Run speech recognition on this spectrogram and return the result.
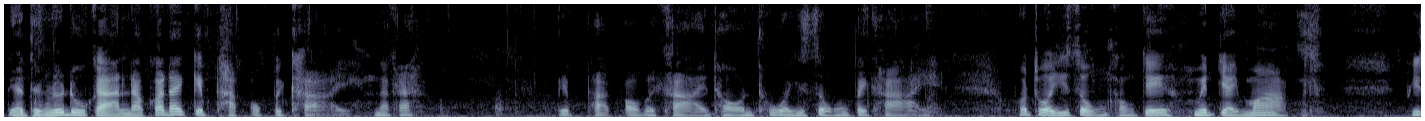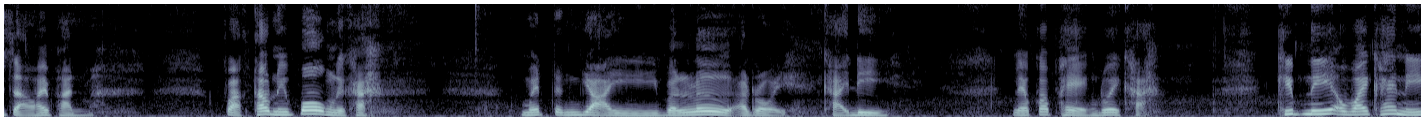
เดี๋ยวถึงฤดูกาลเราก็ได้เก็บผักออกไปขายนะคะ เก็บผักออกไปขาย ถอนถั่วยิสงไปขาย เพราะถั่วยิสงของเจ๊เม็ดใหญ่มาก พี่สาวให้พันมาฝากเท่านิ้วโป้งเลยค่ะ เม็ดตึงใหญ่เบลเลอร์อร่อย ขายดี แล้วก็แพงด้วยค่ะ คลิปนี้เอาไว้แค่นี้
